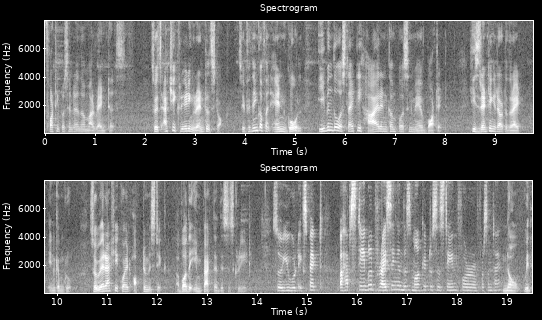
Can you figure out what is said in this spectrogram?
40% of them are renters. So it's actually creating rental stock. So if you think of an end goal, even though a slightly higher income person may have bought it, he's renting it out to the right income group. So we're actually quite optimistic about the impact that this is creating. So you would expect perhaps stable pricing in this market to sustain for, for some time? No, with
